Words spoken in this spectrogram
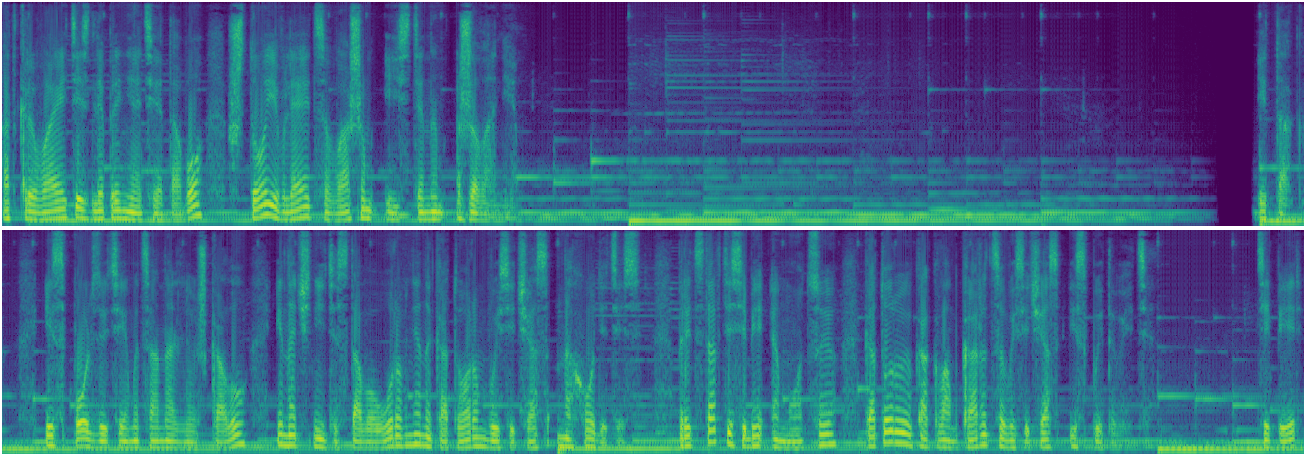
открываетесь для принятия того, что является вашим истинным желанием. Итак, используйте эмоциональную шкалу и начните с того уровня, на котором вы сейчас находитесь. Представьте себе эмоцию, которую, как вам кажется, вы сейчас испытываете. Теперь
